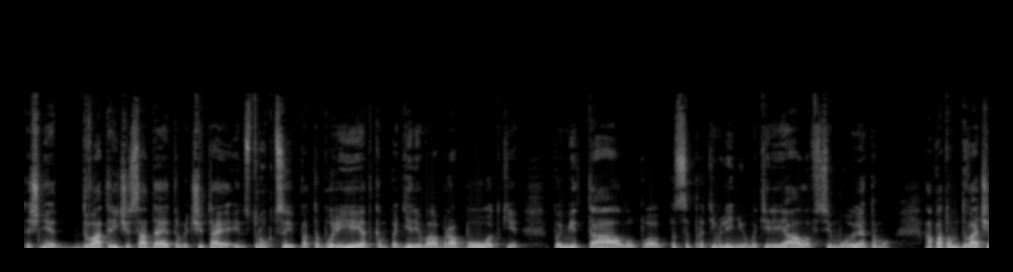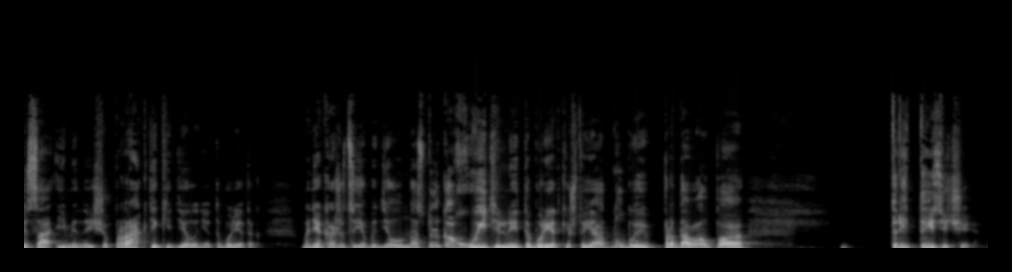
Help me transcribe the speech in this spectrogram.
Точнее, 2-3 часа до этого читая инструкции по табуреткам, по деревообработке, по металлу, по, по сопротивлению материалов, всему этому, а потом 2 часа именно еще практики делания табуреток, мне кажется, я бы делал настолько охуительные табуретки, что я одну бы продавал по 3000.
